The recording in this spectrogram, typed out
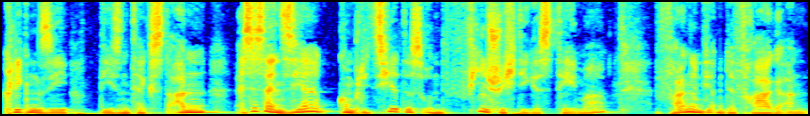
klicken Sie diesen Text an. Es ist ein sehr kompliziertes und vielschichtiges Thema. Fangen wir mit der Frage an,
